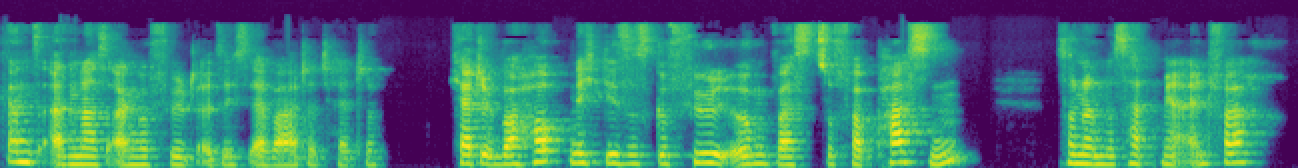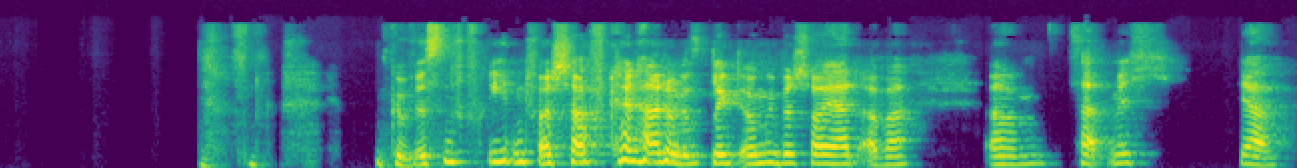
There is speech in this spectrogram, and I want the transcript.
ganz anders angefühlt, als ich es erwartet hätte. Ich hatte überhaupt nicht dieses Gefühl, irgendwas zu verpassen, sondern es hat mir einfach einen gewissen Frieden verschafft. Keine Ahnung, es klingt irgendwie bescheuert, aber ähm, es hat mich, ja,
